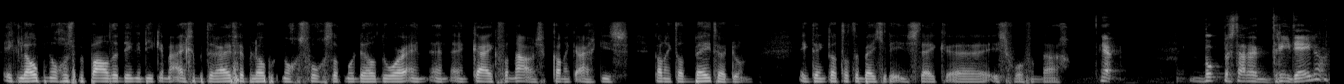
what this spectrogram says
Ik loop nog eens bepaalde dingen die ik in mijn eigen bedrijf heb, loop ik nog eens volgens dat model door en, en, en kijk van nou, kan ik eigenlijk iets, kan ik dat beter doen? Ik denk dat dat een beetje de insteek is voor vandaag. Boek bestaat uit drie delen.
